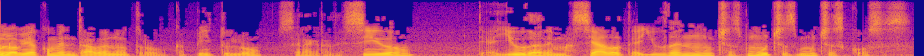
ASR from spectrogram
lo había comentado en otro capítulo, ser agradecido te ayuda demasiado, te ayuda en muchas, muchas, muchas cosas.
